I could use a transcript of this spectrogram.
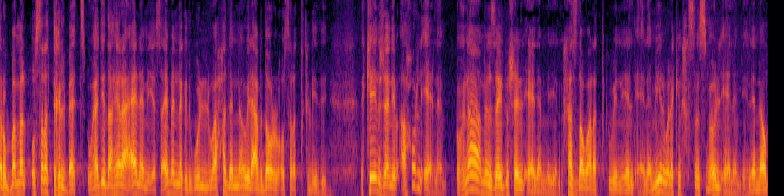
ربما الأسرة تغلبات وهذه ظاهرة عالمية. صعيب إنك تقول لواحد إنه يلعب دور الأسرة التقليدي. كاين جانب آخر الإعلام. وهنا ما نزايدوش على الإعلاميين خاص دورات تكوينيه للاعلاميين ولكن خصنا نسمعوا للاعلاميين لأنهم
